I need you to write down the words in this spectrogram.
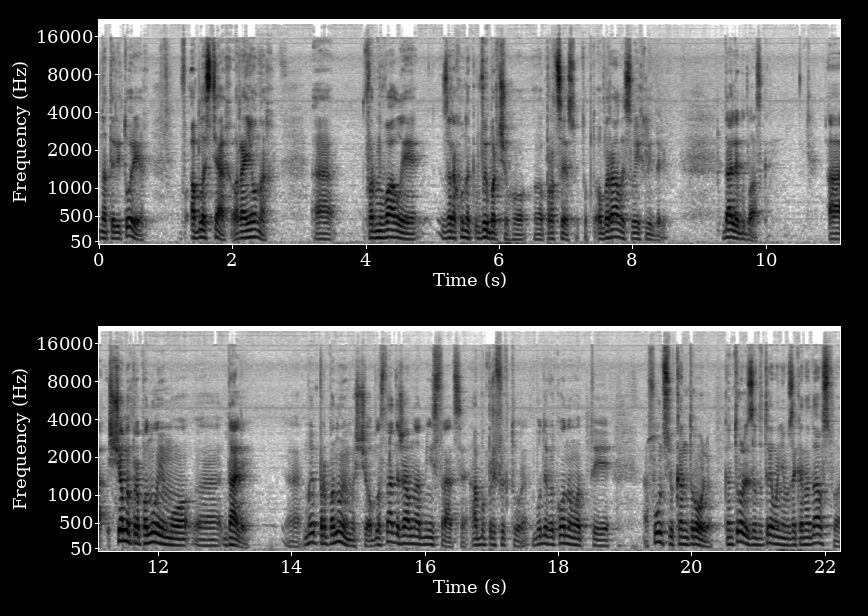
на територіях, в областях, районах формували за рахунок виборчого процесу, тобто обирали своїх лідерів. Далі, будь ласка. Що ми пропонуємо е, далі? Е, Ми пропонуємо, що обласна державна адміністрація або префектура буде виконувати функцію контролю, контролю за дотриманням законодавства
